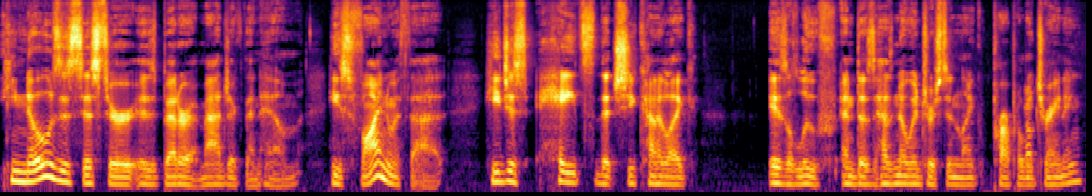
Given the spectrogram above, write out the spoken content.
he knows his sister is better at magic than him. He's fine with that. He just hates that she kind of like is aloof and does has no interest in like properly yep. training.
